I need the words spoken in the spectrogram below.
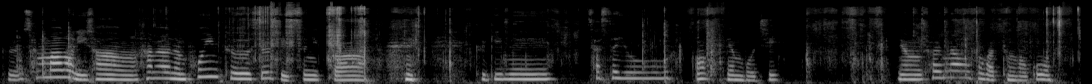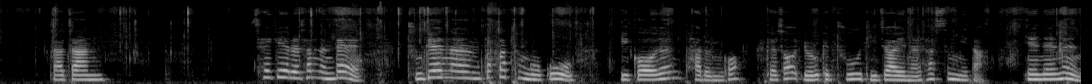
그 3만원 이상 하면은 포인트 쓸 수 있으니까 그 김에 샀어요. 어? 얘는 뭐지? 그냥 설명서 같은 거고 짜잔. 세 개를 샀는데 두 개는 똑같은 거고 이거는 다른 거. 그래서 이렇게 두 디자인을 샀습니다. 얘네는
